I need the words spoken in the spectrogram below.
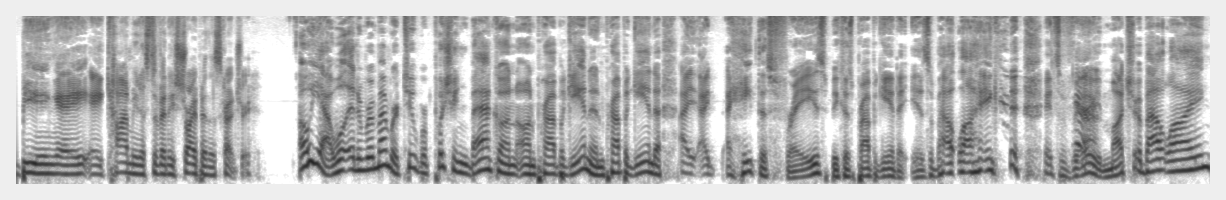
being a, a communist of any stripe in this country. Oh yeah, well, and remember too, we're pushing back on on propaganda and propaganda. I I, I hate this phrase because propaganda is about lying. it's very yeah. much about lying,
